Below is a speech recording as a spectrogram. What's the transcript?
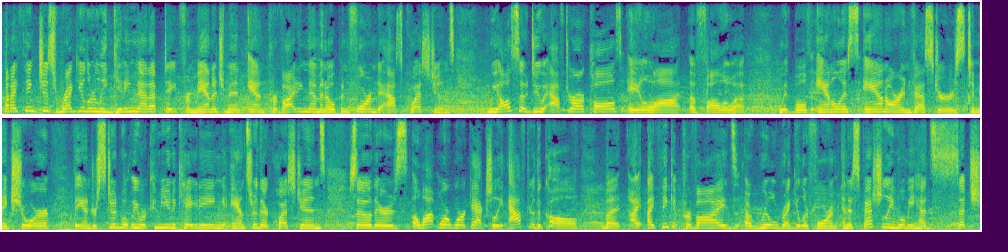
But I think just regularly getting that update from management and providing them an open forum to ask questions. We also do, after our calls, a lot of follow up with both analysts and our investors to make sure they understood what we were communicating, answer their questions. So there's a lot more work actually after the call, but I, I think it provides a real regular forum, and especially when we had such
